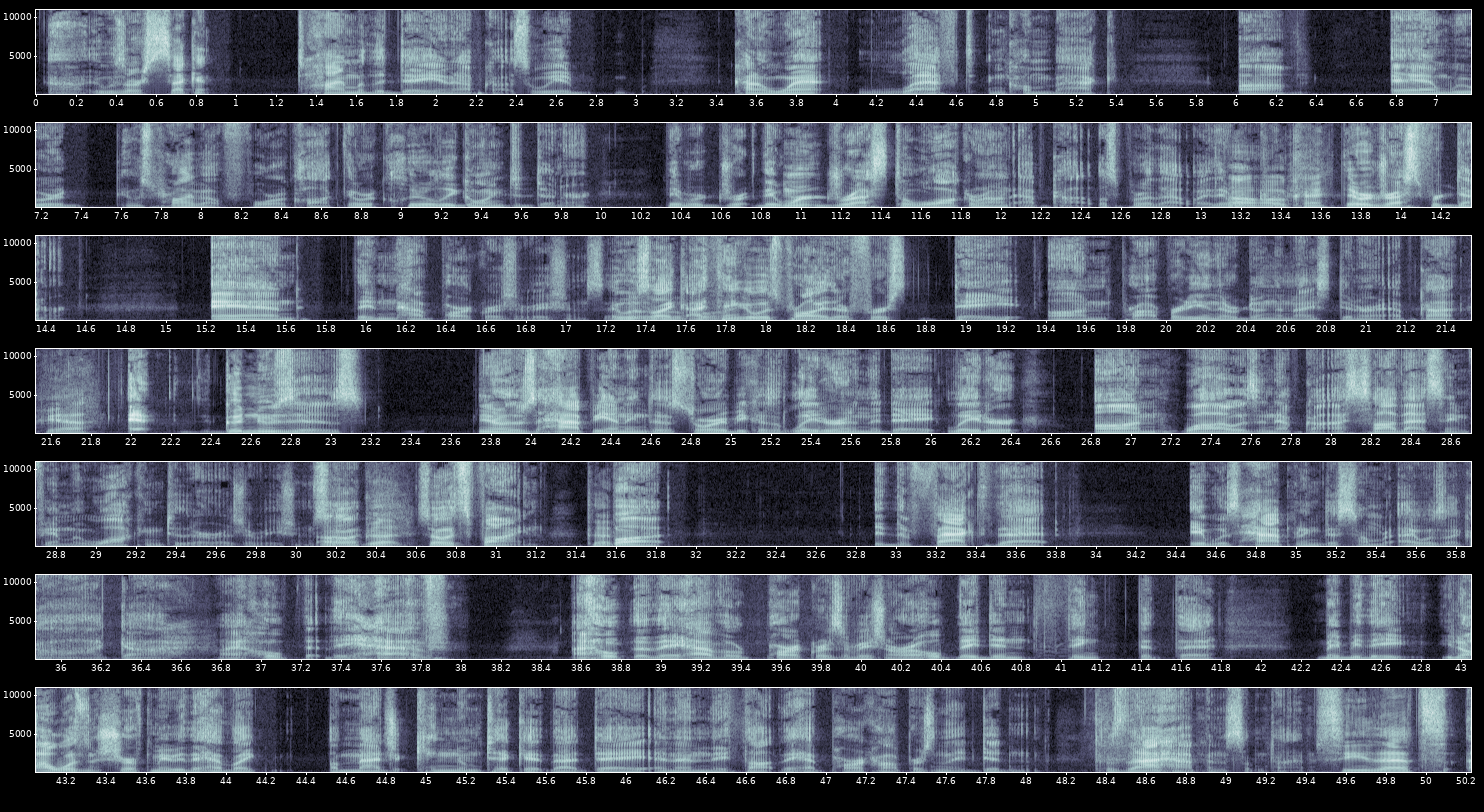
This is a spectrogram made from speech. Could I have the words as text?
uh, it was our second time of the day in Epcot. So we had kind of went left and come back. Um, and we were it was probably about four o'clock. They were clearly going to dinner. They were they weren't dressed to walk around Epcot. Let's put it that way. They were Oh, okay. they were dressed for dinner, and they didn't have park reservations. It was Oh, like I think it was probably their first day on property, and they were doing a nice dinner at Epcot. Yeah. Eh, good news is, you know, there's a happy ending to the story because later in the day, later on, while I was in Epcot, I saw that same family walking to their reservation. So Oh, good. So it's fine. Good. But the fact that it was happening to somebody, I was like, oh god, I hope that they have, I hope that they have a park reservation, or I hope they didn't think that the maybe they, you know, I wasn't sure if maybe they had like a Magic Kingdom ticket that day, and then they thought they had park hoppers and they didn't, because that happens sometimes. See, that's.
